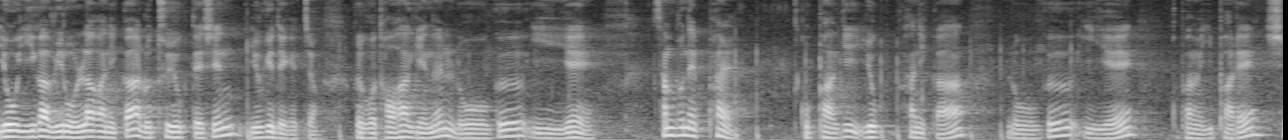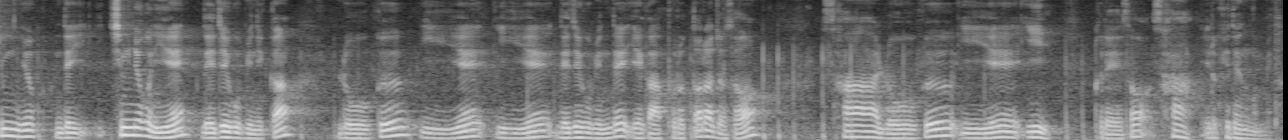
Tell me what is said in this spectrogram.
요 2가 위로 올라가니까 루트 6 대신 6이 되겠죠. 그리고 더하기는 로그 2의 3분의 8 곱하기 6 하니까 로그 2에 곱하면 2, 8에 16 근데 16은 2의 4제곱이니까 로그 2의 2의 4제곱인데 얘가 앞으로 떨어져서 4 로그 2의 2 그래서 4 이렇게 되는 겁니다.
